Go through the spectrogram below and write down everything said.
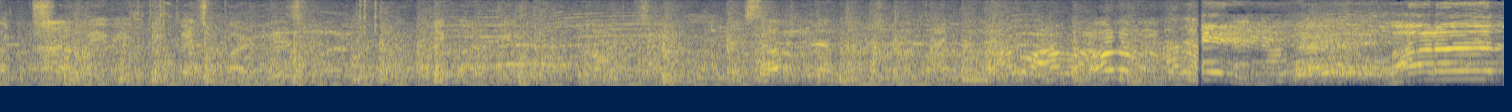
સક્ષમ એવી એક જ પાર્ટી છે. એ પાર્ટી ભારત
